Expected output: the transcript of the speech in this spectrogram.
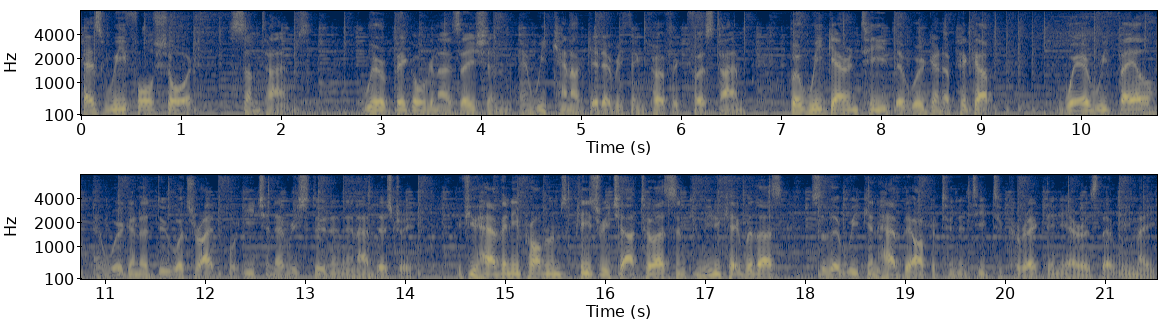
as we fall short sometimes. We're a big organization and we cannot get everything perfect first time. But we guarantee that we're going to pick up where we fail and we're going to do what's right for each and every student in our district. If you have any problems, please reach out to us and communicate with us so that we can have the opportunity to correct any errors that we make.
